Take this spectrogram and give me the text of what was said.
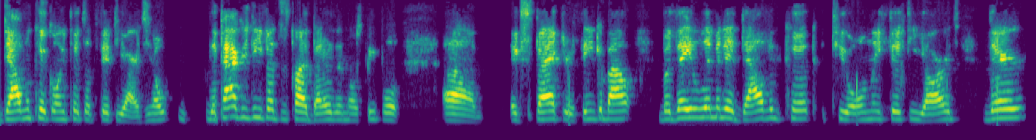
Dalvin Cook only puts up 50 yards. You know, the Packers defense is probably better than most people uh, expect or think about, but they limited Dalvin Cook to only 50 yards. They're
